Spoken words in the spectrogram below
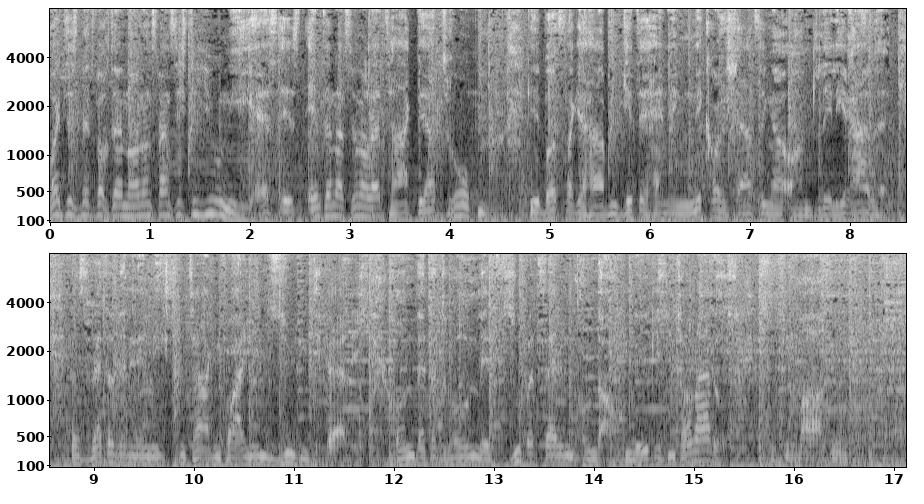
Heute ist Mittwoch, der 29. Juni. Es ist Internationaler Tag der Tropen. Geburtstage haben Gitte Henning, Nicole Scherzinger und Lilly Rabe. Das Wetter wird in den nächsten Tagen vor allem im Süden gefährlich. Unwetter drohen mit Superzellen und auch möglichen Tornados. Guten Morgen.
